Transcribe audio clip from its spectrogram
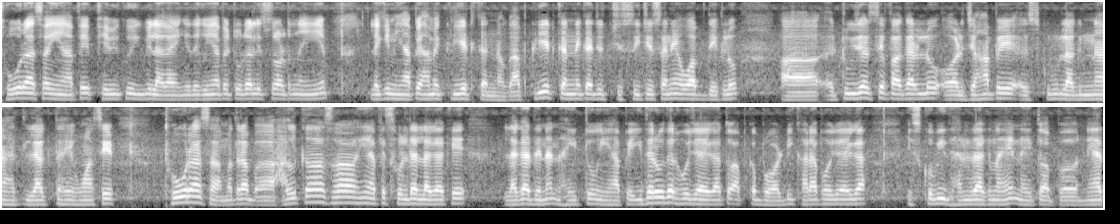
थोड़ा सा यहाँ पे फेविक्विक भी लगाएँगे। देखो, यहाँ पे टोटली स्लॉट नहीं है, लेकिन यहाँ पे हमें क्रिएट करना होगा। आप क्रिएट करने का जो सिचुएसन है वो आप देख लो ट्रूजर से पकड़ लो और जहाँ पे स्क्रू लगना लगता है, वहाँ से थोड़ा सा मतलब हल्का सा यहाँ पे शोल्डर लगा के लगा देना, नहीं तो यहाँ पे इधर उधर हो जाएगा तो आपका बॉडी ख़राब हो जाएगा। इसको भी ध्यान रखना है, नहीं तो आप नया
